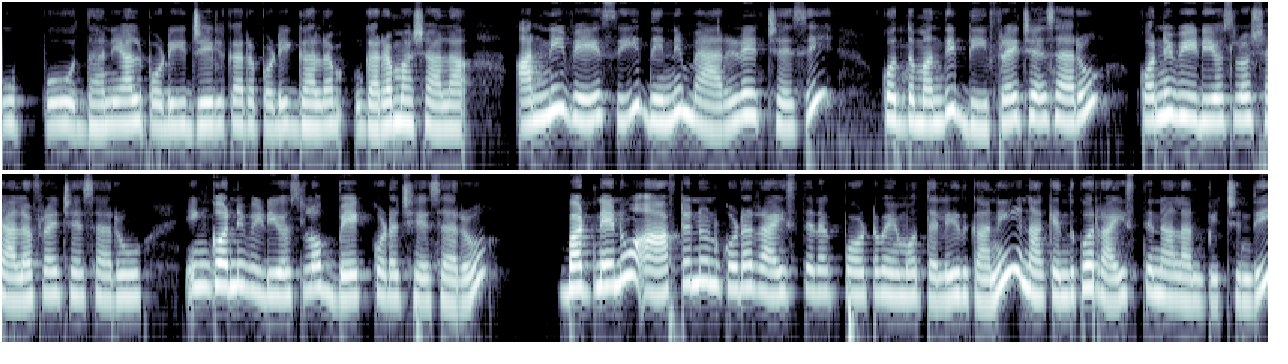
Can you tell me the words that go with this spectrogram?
ఉప్పు, ధనియాల పొడి, జీలకర్ర పొడి, గరం గరం మసాలా అన్నీ వేసి దీన్ని మ్యారినేట్ చేసి కొంతమంది డీప్ ఫ్రై చేశారు. కొన్ని వీడియోస్‌లో షాలో ఫ్రై చేశారు. ఇంకొన్ని వీడియోస్‌లో బేక్ కూడా చేశారు. బట్ నేను ఆఫ్టర్‌నూన్ కూడా రైస్ తినకపోవటం ఏమో తెలియదు కానీ నాకెందుకో రైస్ తినాలనిపించింది.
